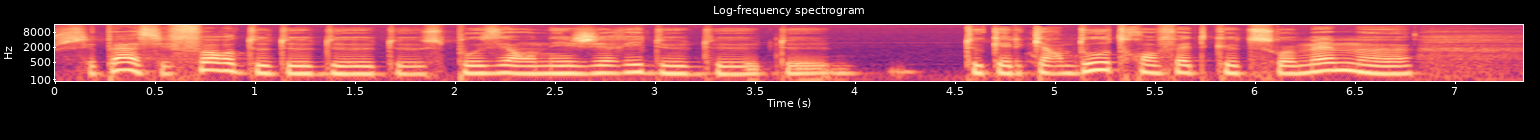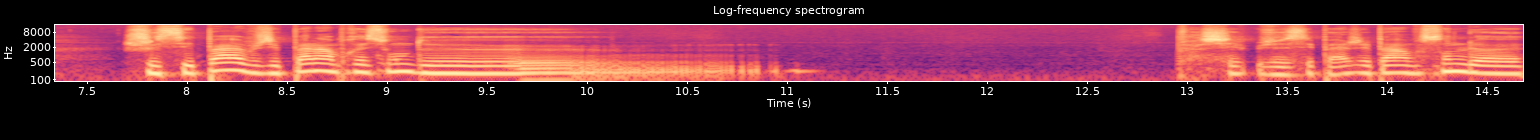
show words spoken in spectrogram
je sais pas, c'est fort de, de, de, de se poser en égérie de, de, de, de quelqu'un d'autre en fait que de soi-même. euh, Je sais pas, j'ai pas l'impression de. Je sais, je sais pas, j'ai pas l'impression de, le-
